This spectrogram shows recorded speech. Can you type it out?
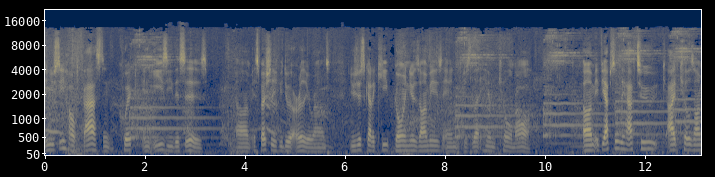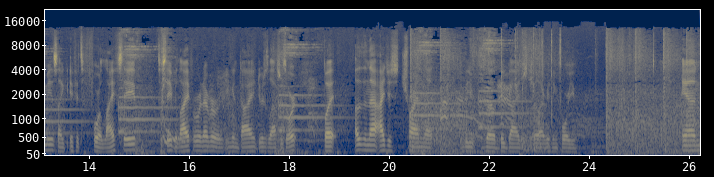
And you see how fast and quick and easy this is. Um, especially if you do it earlier rounds. You just got to keep going near zombies and just let him kill them all. Um, if you absolutely have to, I'd kill zombies, like if it's for a life save, to save your life or whatever, or you're gonna die, do it as a last resort. But other than that, I just try and let the, the big guy just kill everything for you. And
